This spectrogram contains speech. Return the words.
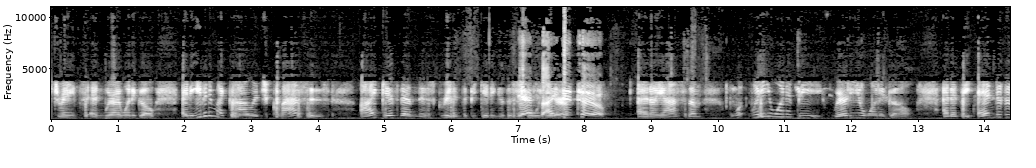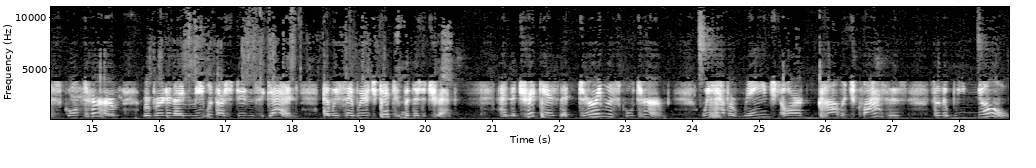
strengths and where I want to go. And even in my college classes, I give them this grid at the beginning of the school year. Yes, I year do too. and I ask them, what, do you want to be? Where do you want to go? And at the end of the school term, Roberta and I meet with our students again, and we say, where'd you get to? But there's a trick. And the trick is that during the school term, we have arranged our college classes so that we know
